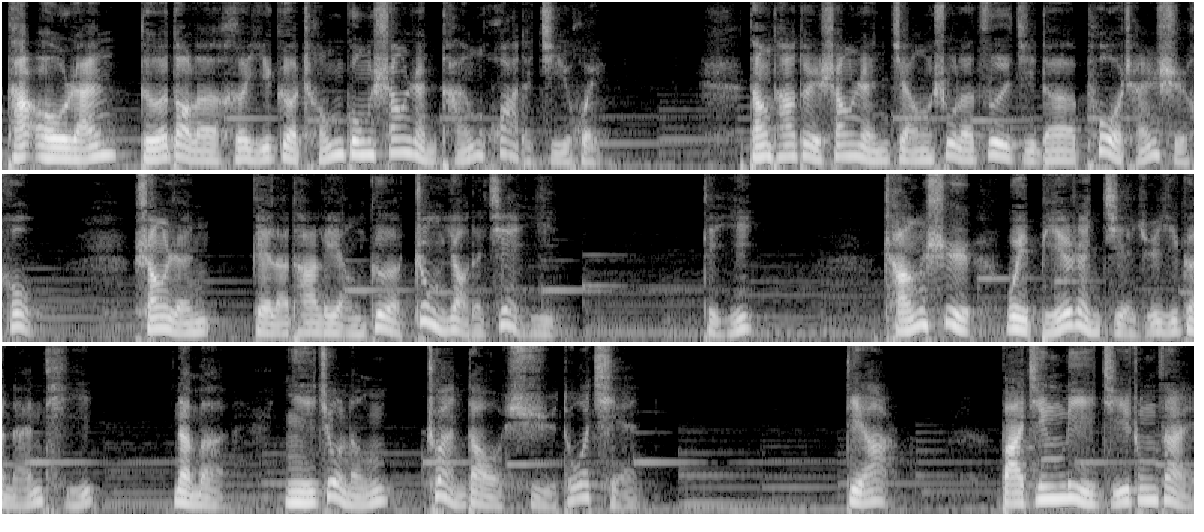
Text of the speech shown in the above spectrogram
他偶然得到了和一个成功商人谈话的机会。当他对商人讲述了自己的破产史后，商人给了他两个重要的建议：第一，尝试为别人解决一个难题，那么你就能赚到许多钱；第二，把精力集中在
